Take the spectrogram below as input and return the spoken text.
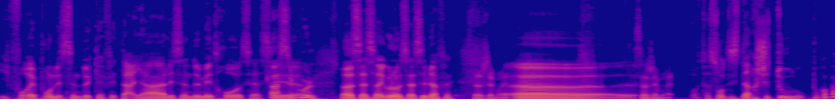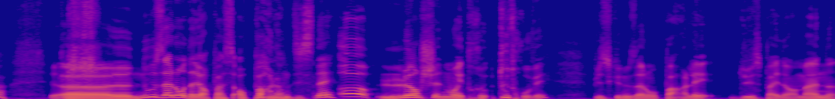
il faut répondre les scènes de cafétéria, les scènes de métro, c'est assez. Ah, c'est euh, cool. ouais, c'est assez rigolo, c'est assez bien fait. Ça, j'aimerais. Euh, Ça, j'aimerais. bon, De toute façon, Disney rachète tout, donc pourquoi pas. Euh, nous allons d'ailleurs passer, en parlant de Disney, Oh l'enchaînement est tr- tout trouvé, puisque nous allons parler du Spider-Man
